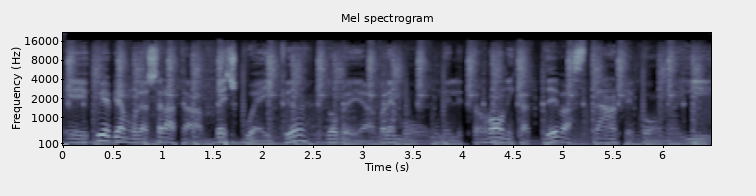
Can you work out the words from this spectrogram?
E qui abbiamo la serata Best Quake dove avremo un'elettronica devastante con i,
